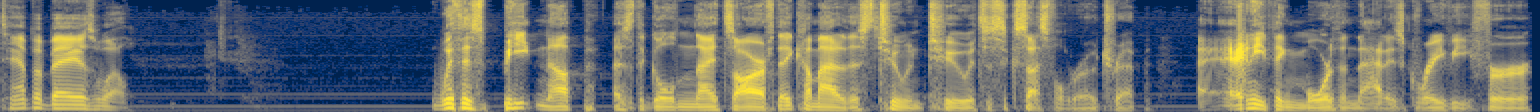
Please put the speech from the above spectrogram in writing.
Tampa Bay as well? With as beaten up as the Golden Knights are, if they come out of this two and two, it's a successful road trip. Anything more than that is gravy for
